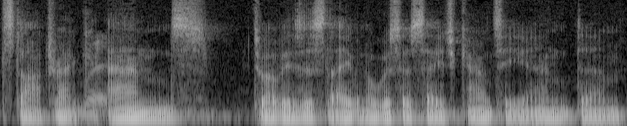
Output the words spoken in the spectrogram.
Star Trek right. and Twelve Years a Slave and August Osage County, and um,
